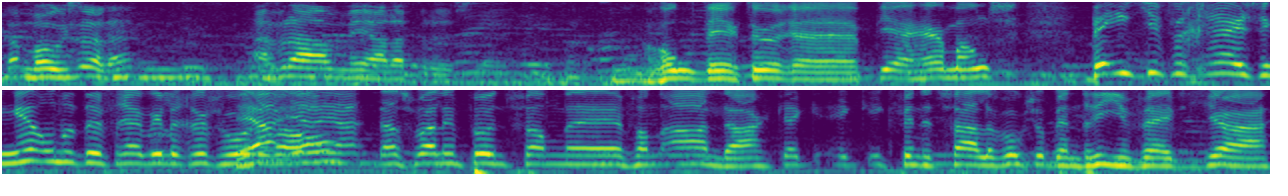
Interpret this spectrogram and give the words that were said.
dat mogen ze wel, hè. En vanavond mee helpen dus. Ronddirecteur Pierre Hermans. Beetje vergrijzing, hè, onder de vrijwilligers, horen ja, we al. Ja, ja, dat is wel een punt van, van aandacht. Kijk, ik, ik vind het zelf ook zo. Ik ben 53 jaar.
